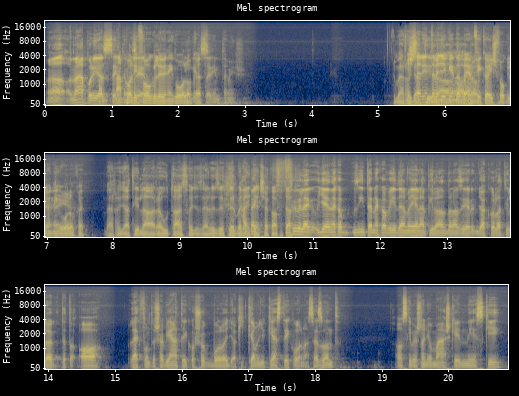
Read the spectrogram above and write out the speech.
a, a Napoli az A szerintem Napoli azért, fog lőni Igen, gólokat. szerintem is. mert És szerintem Attila egyébként a arra- Benfica is fog lőni gólokat. Mert hogy Attila arra utalsz, hogy az előző körben hát egyet se kapta. Főleg ugye ennek az Internek a védelme jelen pillanatban azért gyakorlatilag tehát a legfontosabb játékosokból, hogy akikkel mondjuk kezdték volna a szezont, ahhoz képest nagyon másként néz ki.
